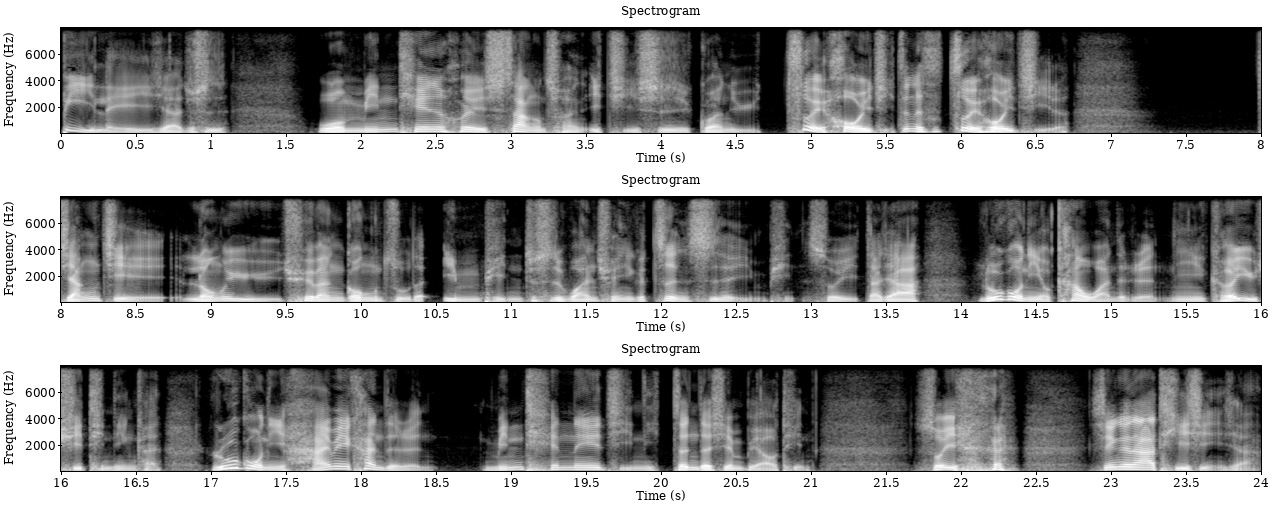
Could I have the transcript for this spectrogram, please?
避雷一下，就是。我明天会上传一集，是关于最后一集，真的是最后一集了，讲解《龙与雀斑公主》的影评，就是完全一个正式的影评。所以大家，如果你有看完的人，你可以去听听看；如果你还没看的人，明天那一集你真的先不要听。所以 先跟大家提醒一下，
